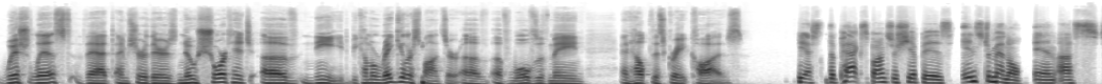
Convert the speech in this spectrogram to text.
wish list that I'm sure there's no shortage of need. Become a regular sponsor of, of Wolves of Maine and help this great cause. Yes, the pack sponsorship is instrumental in us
